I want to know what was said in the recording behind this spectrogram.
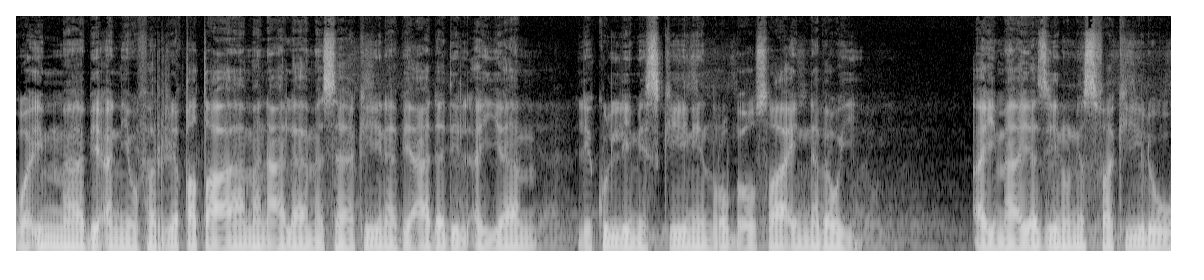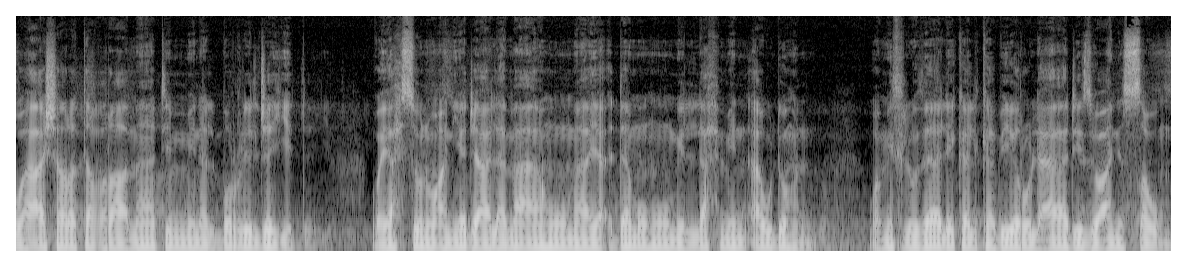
وإما بأن يفرق طعاما على مساكين بعدد الأيام لكل مسكين ربع صاع نبوي. أي ما يزن نصف كيلو وعشره غرامات من البر الجيد ويحسن أن يجعل معه ما يأدمه من لحم أو دهن ومثل ذلك الكبير العاجز عن الصوم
